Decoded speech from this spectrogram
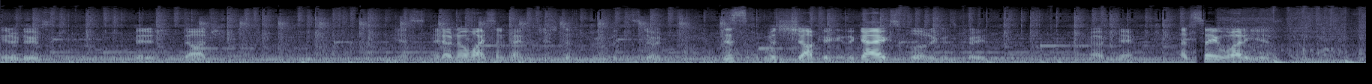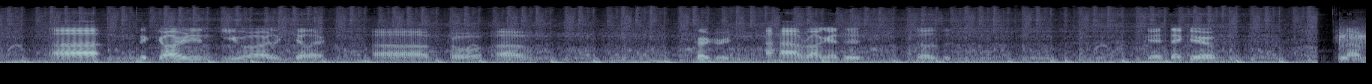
Introduce. Finish. Dodge. Yes. I don't know why sometimes it just doesn't move at the start. This was shocking. The guy exploding was crazy. Okay. Let's say what he is. Uh, the Guardian, you are the killer. Uh, pro of perjury. Haha, wrong answer. So is. Okay, thank you. Plum.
